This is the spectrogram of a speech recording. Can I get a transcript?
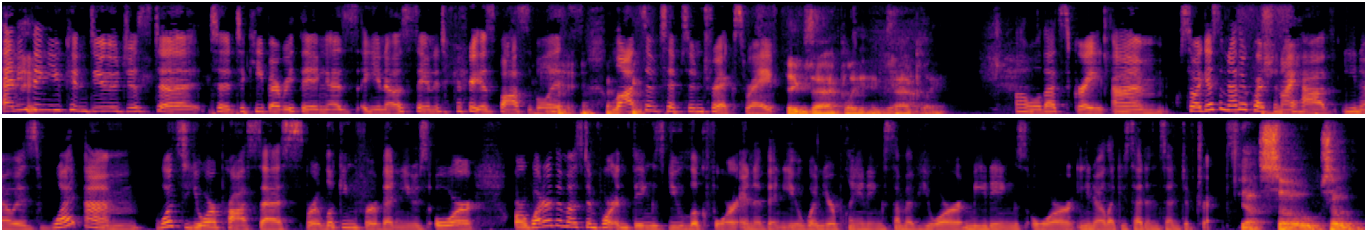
anything you can do just to to to keep everything as you know sanitary as possible. It's lots of tips and tricks, right? Exactly. Exactly. Yeah. Oh, well that's great. Um so I guess another question I have, you know, is what um what's your process for looking for venues or or what are the most important things you look for in a venue when you're planning some of your meetings or, you know, like you said incentive trips? Yeah, so so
